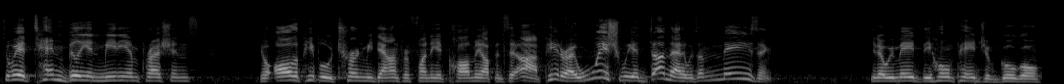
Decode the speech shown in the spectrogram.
So we had 10 billion media impressions. You know, all the people who turned me down for funding it called me up and said, "Ah, Peter, I wish we had done that. It was amazing." You know, we made the homepage of Google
